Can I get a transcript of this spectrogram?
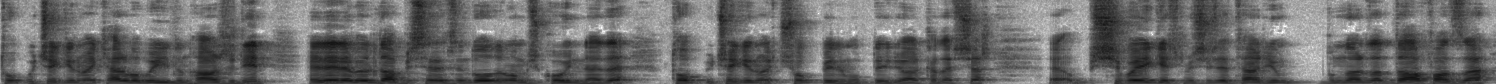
Top 3'e girmek her baba yiğidin harcı değil. Hele hele böyle daha bir senesini doldurmamış coinlerde top 3'e girmek çok beni mutlu ediyor arkadaşlar. E, Shiba'yı geçmişiz Ethereum bunlardan daha fazla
